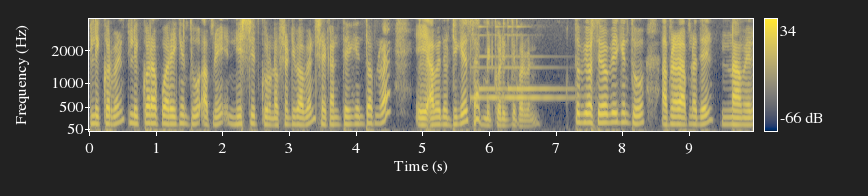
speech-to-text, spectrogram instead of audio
ক্লিক করবেন। ক্লিক করার পরে কিন্তু আপনি নিশ্চিত করুন অপশনটি পাবেন। সেখান থেকে কিন্তু আপনারা এই আবেদনটিকে সাবমিট করে দিতে পারবেন। তো বিয়ার্স সেভাবেই কিন্তু আপনারা আপনাদের নামের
